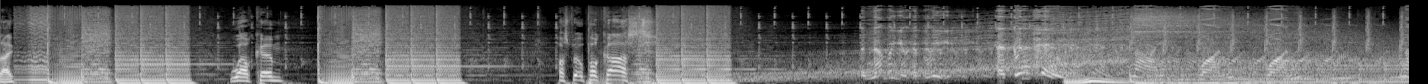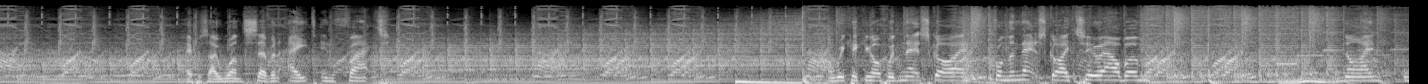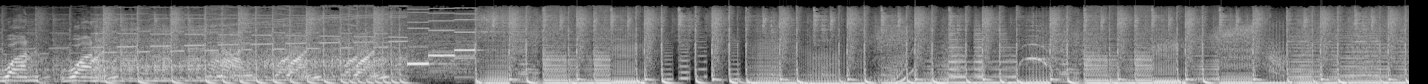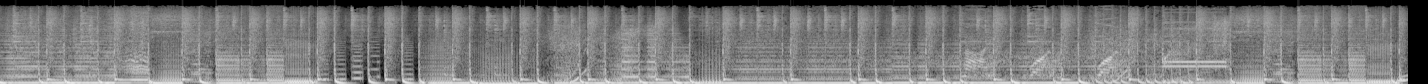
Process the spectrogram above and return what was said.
Hello. Welcome. Hospital Podcast. The number you have reached has been changed. Nine one one nine one one Episode 178, in fact. one nine one one And we're kicking off with Netsky from the Netsky 2 album. 911.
